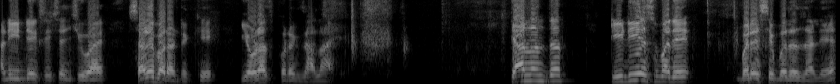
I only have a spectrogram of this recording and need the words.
आणि इंडेक्सेशन शिवाय साडेबारा टक्के एवढाच फरक झाला आहे. त्यानंतर टी डी एसमध्ये बरेचसे बदल झाले आहेत.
